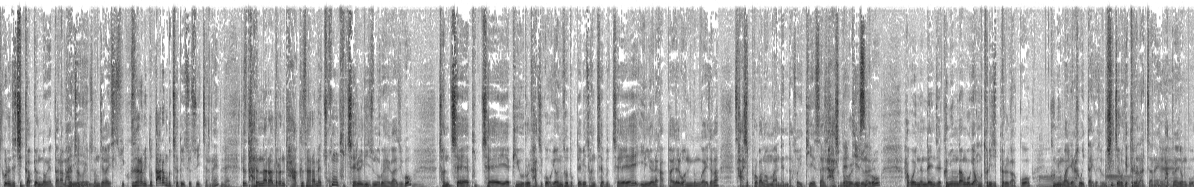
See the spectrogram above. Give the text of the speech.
그건 이제 집값 변동에 따라 많이 그렇죠, 그렇죠. 문제가 있을 수 있고 그 사람이 또 다른 부채도 있을 수 있잖아요. 네. 그래서 다른 나라들은 다 그 사람의 총 부채를 기준으로 해가지고 음. 전체 부채의 비율을 가지고 연소득 대비 전체 부채의 1년에 갚아야 될 원금과 이자가 40%가 넘으면 안 된다. 소위 DSR 40%를 네, 기준으로 하고 있는데 이제 금융당국이 엉터리 지표를 갖고 어. 금융 관리를 하고 있다 이거죠. 그리고 실제로 어. 드러났잖아요. 네. 박근혜 정부,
